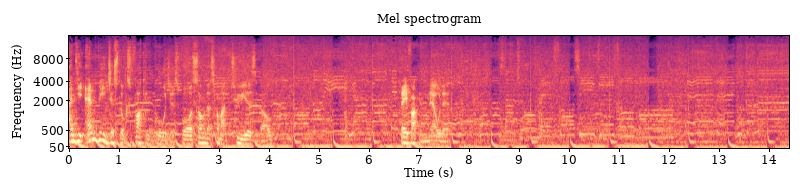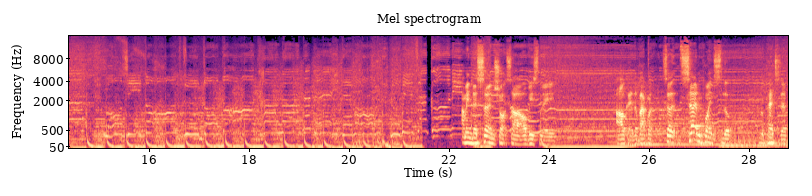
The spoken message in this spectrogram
and the MV just looks fucking gorgeous for a song that's come out two years ago. They fucking nailed it. I mean, there's certain shots are obviously ah, okay. The background, so certain points look repetitive,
